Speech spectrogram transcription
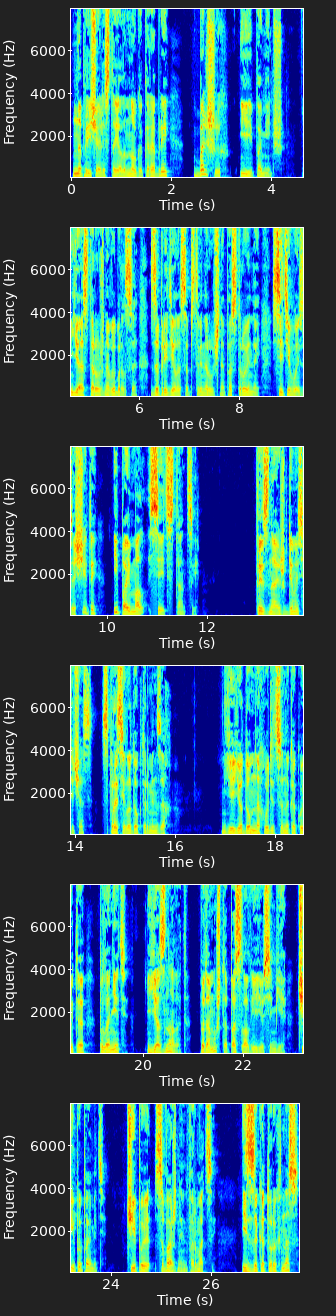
На причале стояло много кораблей, больших и поменьше. Я осторожно выбрался за пределы собственноручно построенной сетевой защиты и поймал сеть станций. — Ты знаешь, где мы сейчас? — спросила доктор Минзах. Ее дом находится на какой-то планете. Я знал это, потому что послал ее семье чипы памяти, чипы с важной информацией, из-за которых нас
